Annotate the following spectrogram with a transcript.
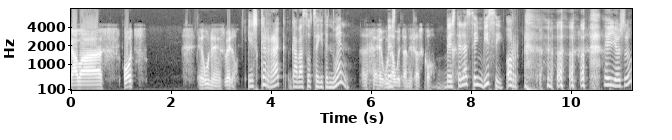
gabaz hotz, egunez, bero. Eskerrak gabazotz egiten duen. Egun Best- hauetan ez asko. Bestela zein bizi, hor. Ei, Josu?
